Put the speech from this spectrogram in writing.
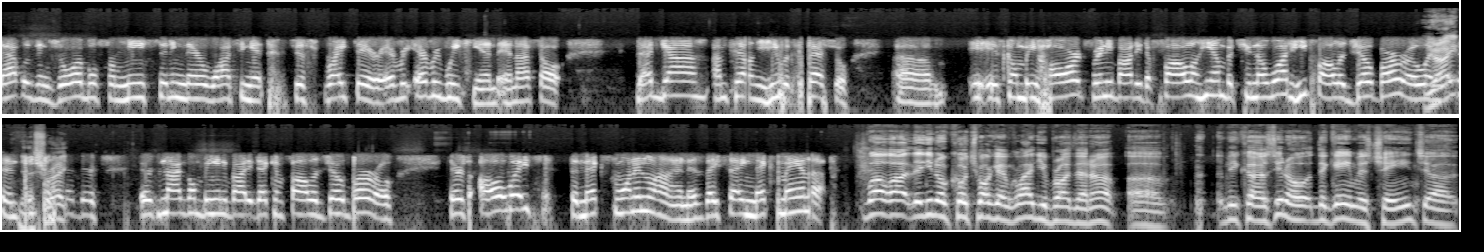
that was enjoyable for me sitting there watching it just right there every every weekend. And I thought that guy, I'm telling you, he was special. Um, it- it's going to be hard for anybody to follow him, but you know what? He followed Joe Burrow, and, Right. and That's right. said there, there's not going to be anybody that can follow Joe Burrow. There's always the next one in line, as they say, next man up. Well, uh, you know, Coach Walker, I'm glad you brought that up uh, because you know the game has changed. Uh,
